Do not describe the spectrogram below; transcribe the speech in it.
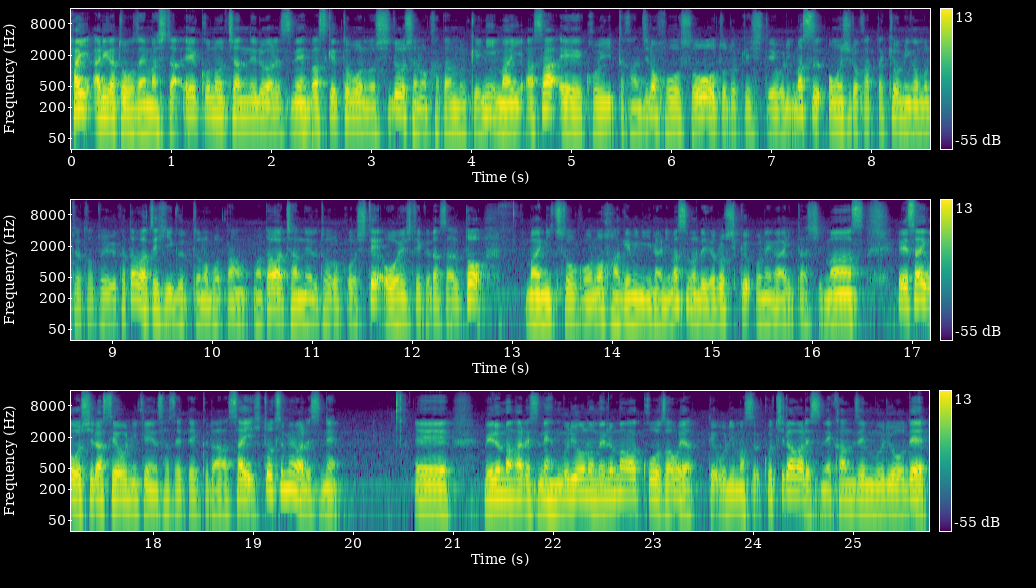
はい、ありがとうございました、えー、このチャンネルはですねバスケットボールの指導者の方向けに毎朝、えー、こういった感じの放送をお届けしております。面白かった、興味が持てたという方はぜひグッドのボタンまたはチャンネル登録をして応援してくださると毎日投稿の励みになりますのでよろしくお願いいたします。えー、最後お知らせを2点させてください。1つ目はですねえー、メルマガですね、無料のメルマガ講座をやっております。こちらはですね、完全無料で、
